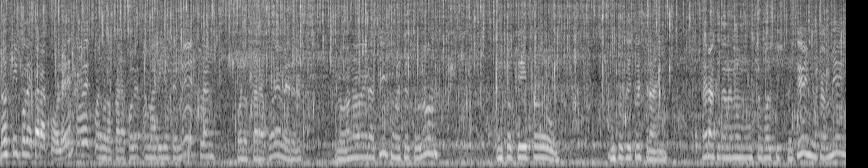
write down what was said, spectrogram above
dos tipos de caracoles. Esto es cuando los caracoles amarillos se mezclan con los caracoles verdes lo van a ver así con este color un poquito un poquito extraño. Pero aquí tenemos muchos golpes pequeños también.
